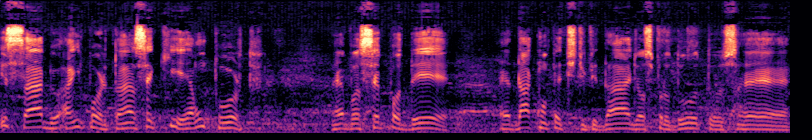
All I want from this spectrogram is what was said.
e sabe a importância que é um porto. Né? Você poder é, dar competitividade aos produtos é,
